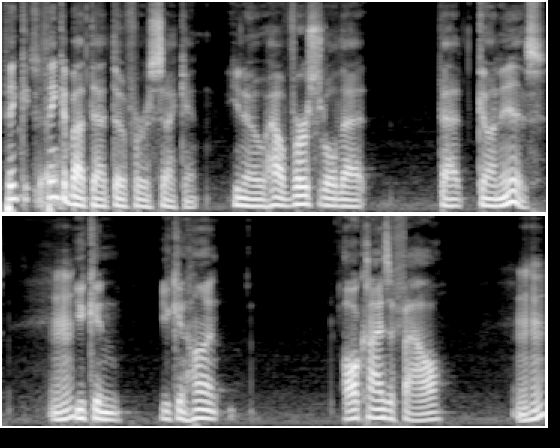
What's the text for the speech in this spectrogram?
Think So- think about that though for a second. You know how versatile that that gun is. Mhm. You can you can hunt all kinds of fowl. Mhm.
